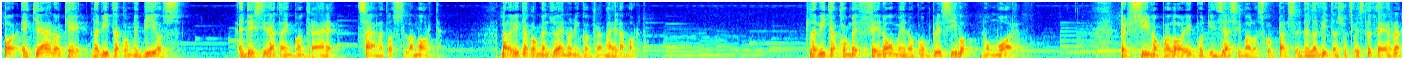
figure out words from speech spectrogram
Ora è chiaro che la vita come bios è destinata a incontrare Thanatos, la morte, ma la vita come Zoe non incontra mai la morte. La vita come fenomeno complessivo non muore. Persino qualora ipotizzassimo la scomparsa della vita su questa Terra,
